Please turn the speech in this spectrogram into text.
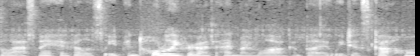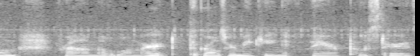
So last night I fell asleep and totally forgot to end my vlog, but we just got home from Walmart. The girls were making their posters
